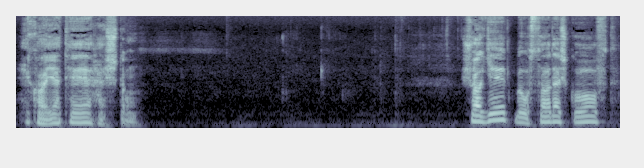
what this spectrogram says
حکایت هشتم. شاگرد به استادش گفت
